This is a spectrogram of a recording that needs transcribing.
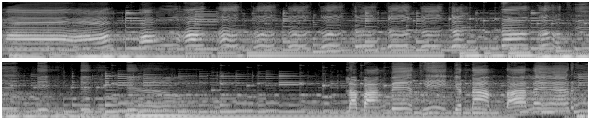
ม ละบางเวทีจนน้ำตาแลรี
